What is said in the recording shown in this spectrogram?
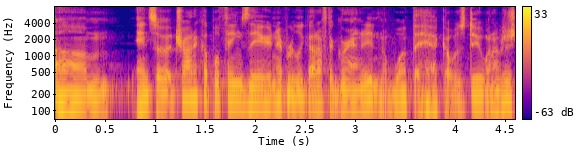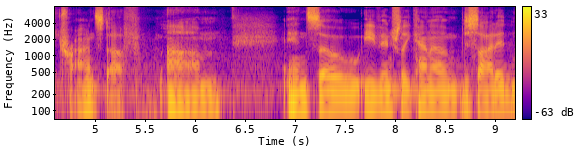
Um, and so I tried a couple things there never really got off the ground i didn't know what the heck i was doing i was just trying stuff um, and so eventually kind of decided,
